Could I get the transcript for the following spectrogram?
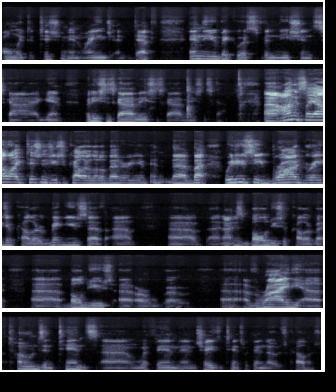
only to Titian in range and depth, and the ubiquitous Venetian sky. Again, Venetian sky, Venetian sky, Venetian sky. Uh, honestly, I like Titian's use of color a little better, even, uh, but we do see broad range of color, big use of um, uh, not just bold use of color, but uh, bold use uh, or, or uh, a variety of tones and tints uh, within and shades of tints within those colors.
